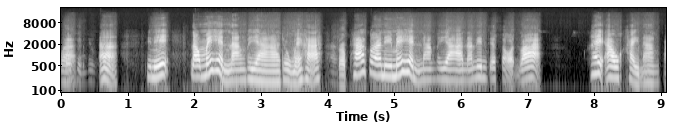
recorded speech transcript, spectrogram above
กว่ามองเห็นอยู่อ่า ทีนี้เราไม่เห็นนางพญาถูกไหมคะครับถ้ากรณีไม่เห็นนางพญานะลินจะสอนว่า ให้เอาไข่นางไป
